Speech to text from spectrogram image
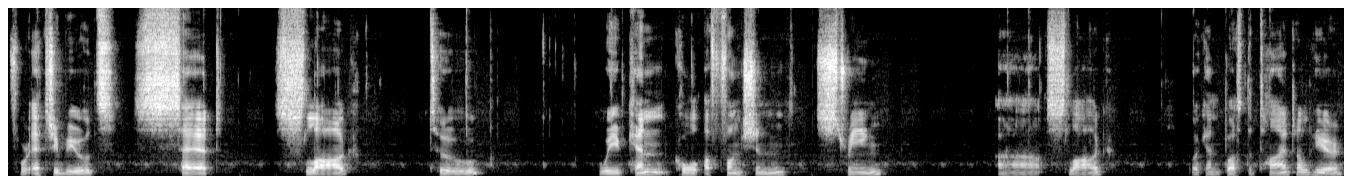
for attributes set slug to we can call a function string uh, slug. We can pass the title here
